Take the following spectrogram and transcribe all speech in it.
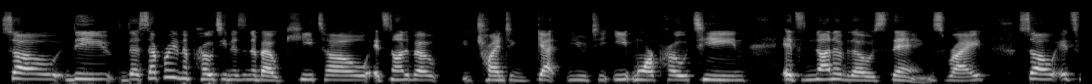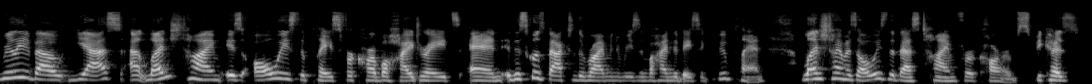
So the the separating the protein isn't about keto, it's not about trying to get you to eat more protein. It's none of those things, right? So it's really about, yes, at lunchtime is always the place for carbohydrates. And this goes back to the rhyme and reason behind the basic food plan. Lunchtime is always the best time for carbs because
